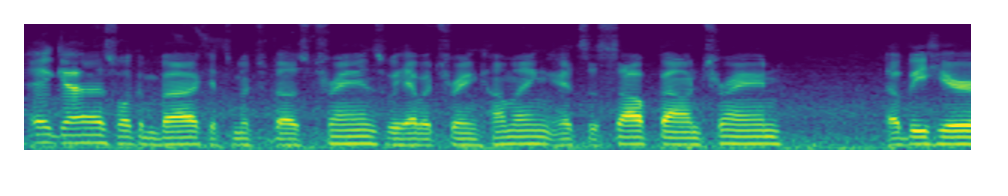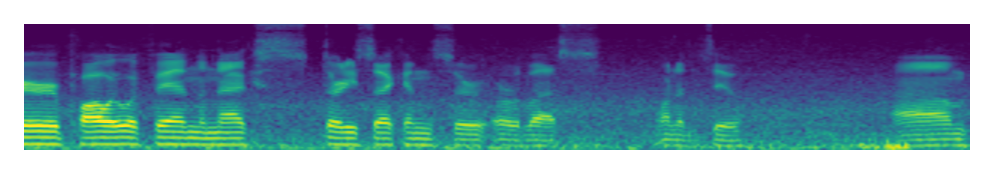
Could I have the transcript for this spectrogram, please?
Hey guys, welcome back. It's Mitchell Does Trains. We have a train coming. It's a southbound train. It'll be here probably within the next 30 seconds or, or less. One of the two. Um,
